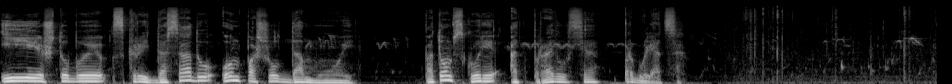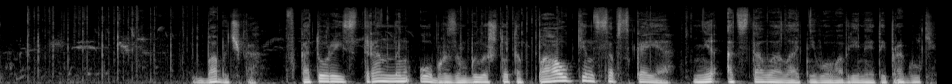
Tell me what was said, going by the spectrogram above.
и чтобы скрыть досаду, он пошел домой. Потом вскоре отправился прогуляться. Бабочка, в которой странным образом было что-то паукинсовское, не отставала от него во время этой прогулки.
